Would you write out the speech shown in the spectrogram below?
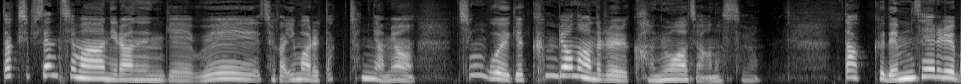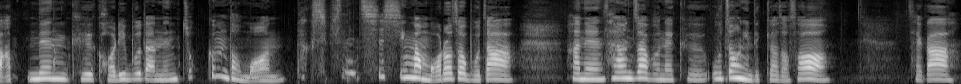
딱 10cm만이라는 게 왜 제가 이 말을 딱 쳤냐면, 친구에게 큰 변화를 강요하지 않았어요. 딱 그 냄새를 맡는 그 거리보다는 조금 더 먼, 딱 10cm씩만 멀어져 보자 하는 사연자분의 그 우정이 느껴져서 제가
